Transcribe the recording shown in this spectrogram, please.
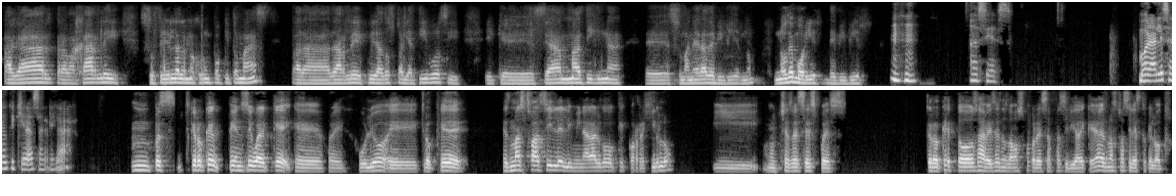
pagar, trabajarle y sufrirle a lo mejor un poquito más para darle cuidados paliativos y, y que sea más digna su manera de vivir, ¿no? No de morir, de vivir. Así es. Morales, ¿algo que quieras agregar? Mm, pues creo que pienso igual que, Julio. Eh, creo que es más fácil eliminar algo que corregirlo. Y muchas veces, pues, creo que todos a veces nos damos por esa facilidad de que ah, es más fácil esto que el otro.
